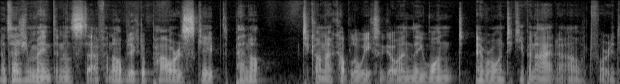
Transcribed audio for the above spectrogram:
Attention maintenance staff. An object of power escaped Panopticon a couple of weeks ago, and they want everyone to keep an eye out for it.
